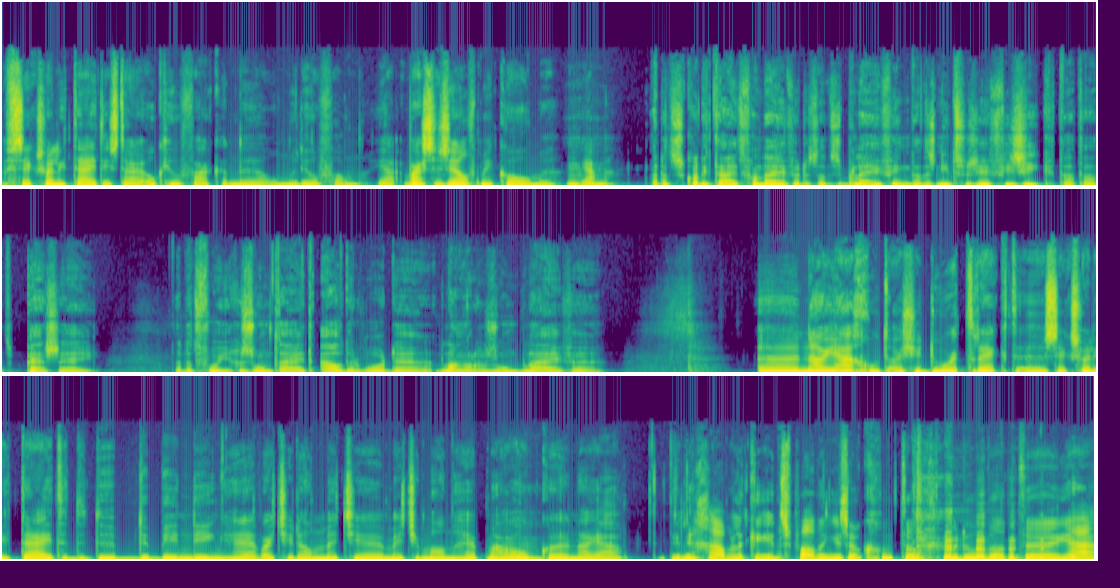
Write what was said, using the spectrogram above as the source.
seksualiteit is daar ook heel vaak een eh, onderdeel van. Ja, waar ze zelf mee komen. Mhm. Ja. Maar dat is kwaliteit van leven, dus dat is beleving. Dat is niet zozeer fysiek, dat dat per se... dat het voor je gezondheid, ouder worden, langer gezond blijven... Eh, nou ja, goed, als je doortrekt, eh, seksualiteit, de, de, de binding, hè, wat je dan met je, met je man hebt. Maar Mhm. ook, nou ja, De lichamelijke inspanning is ook goed, toch? Ik bedoel dat, uh, ja.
